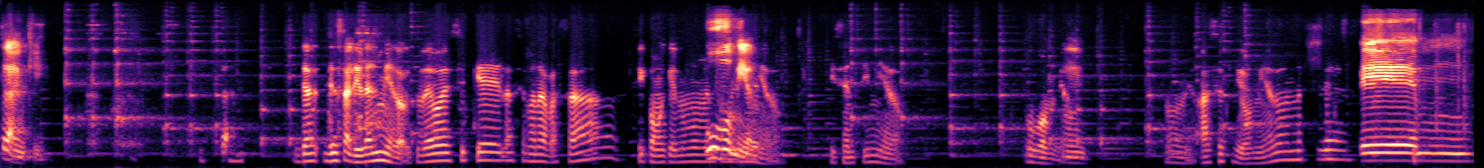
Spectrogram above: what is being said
Tranqui. Ya, ya salí del miedo. Debo decir que la semana pasada, sí, como que en un momento hubo miedo. Y sentí miedo. Hubo miedo. Mm. Hubo miedo. ¿Has sentido miedo en? Eh,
